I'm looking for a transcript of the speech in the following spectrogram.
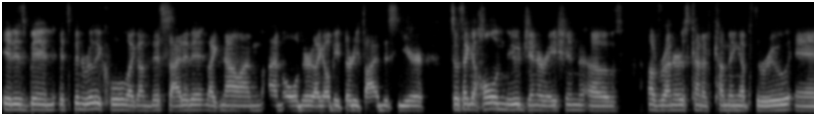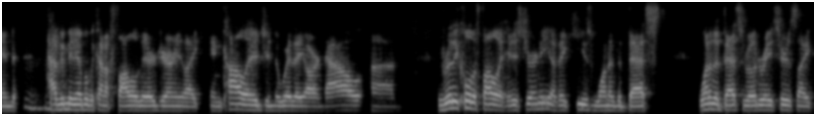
it has been it's been really cool like on this side of it. Like now i'm i'm older like i'll be 35 this year. So it's like a whole new generation of of runners kind of coming up through and mm-hmm. having been able to kind of follow their journey like in college and to where they are now. Um, really cool to follow his journey. I think he's one of the best one of the best road racers like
